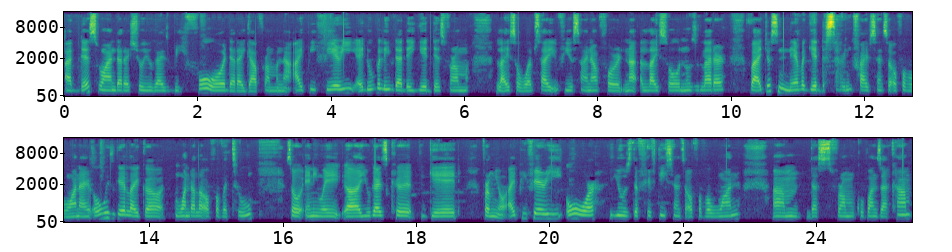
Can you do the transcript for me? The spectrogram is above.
uh, this one that I show you guys before that I got from an IP Fairy. I do believe that they get this from Lysol website if you sign up for a Lysol newsletter. But I just never get the 75 cents off of a one. I always get like a $1 off of a two. So anyway, uh, you guys could get from your IP Fairy or use the 50 cents off of a one. Um, that's from coupons.com.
